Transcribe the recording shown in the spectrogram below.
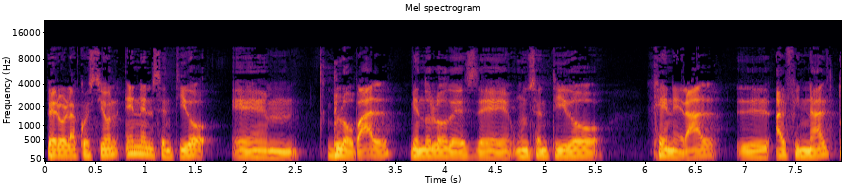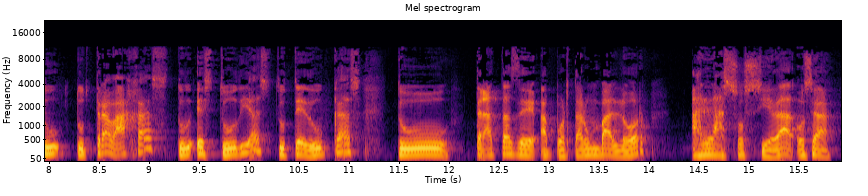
Pero la cuestión en el sentido eh, global, viéndolo desde un sentido general, al final tú, tú trabajas, tú estudias, tú te educas, tú tratas de aportar un valor a la sociedad. O sea,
